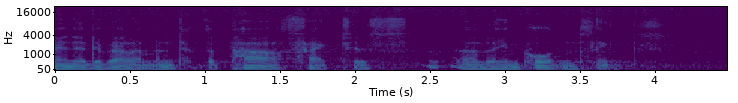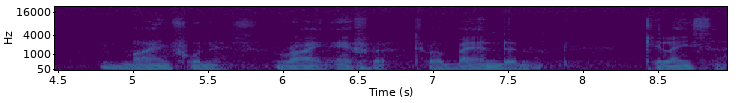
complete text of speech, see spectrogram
And the development of the path factors are the important things. Mindfulness, right effort to abandon kilesa,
